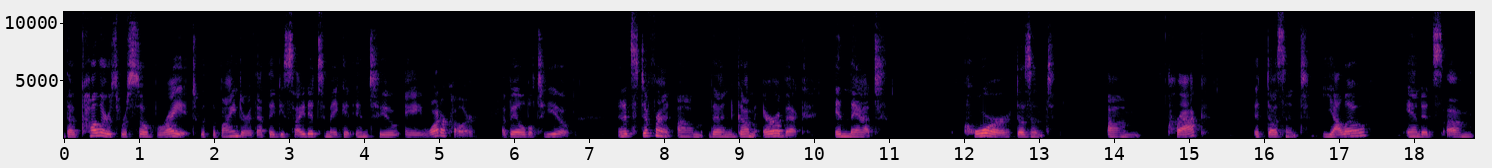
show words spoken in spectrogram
the colors were so bright with the binder that they decided to make it into a watercolor available to you. And it's different um, than gum arabic in that QoR doesn't um, crack, it doesn't yellow, and it's um,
